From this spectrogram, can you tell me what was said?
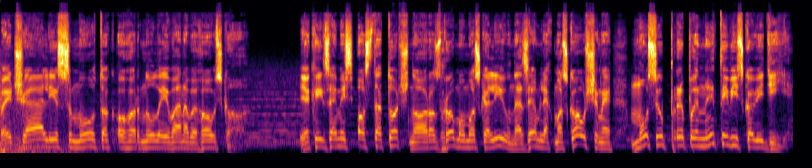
Печалі смуток огорнули Івана Виговського. який замість остаточного розгрому москалів на землях Московщини мусив припинити військові дії.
